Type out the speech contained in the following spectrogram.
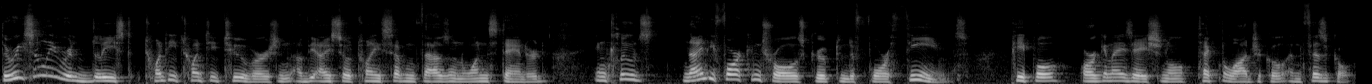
The recently released 2022 version of the ISO 27001 standard includes 94 controls grouped into four themes people, organizational, technological, and physical.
